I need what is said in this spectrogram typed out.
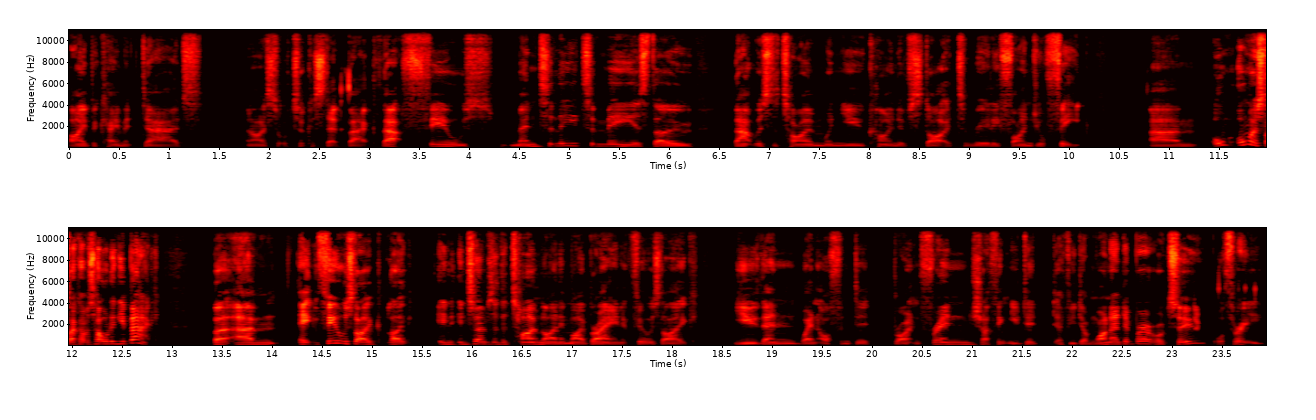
I became a dad and I sort of took a step back, that feels mentally to me as though that was the time when you kind of started to really find your feet. Um, al- almost like I was holding you back, but um, it feels like like in in terms of the timeline in my brain, it feels like you then went off and did Brighton Fringe. I think you did. Have you done one Edinburgh or two or three?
